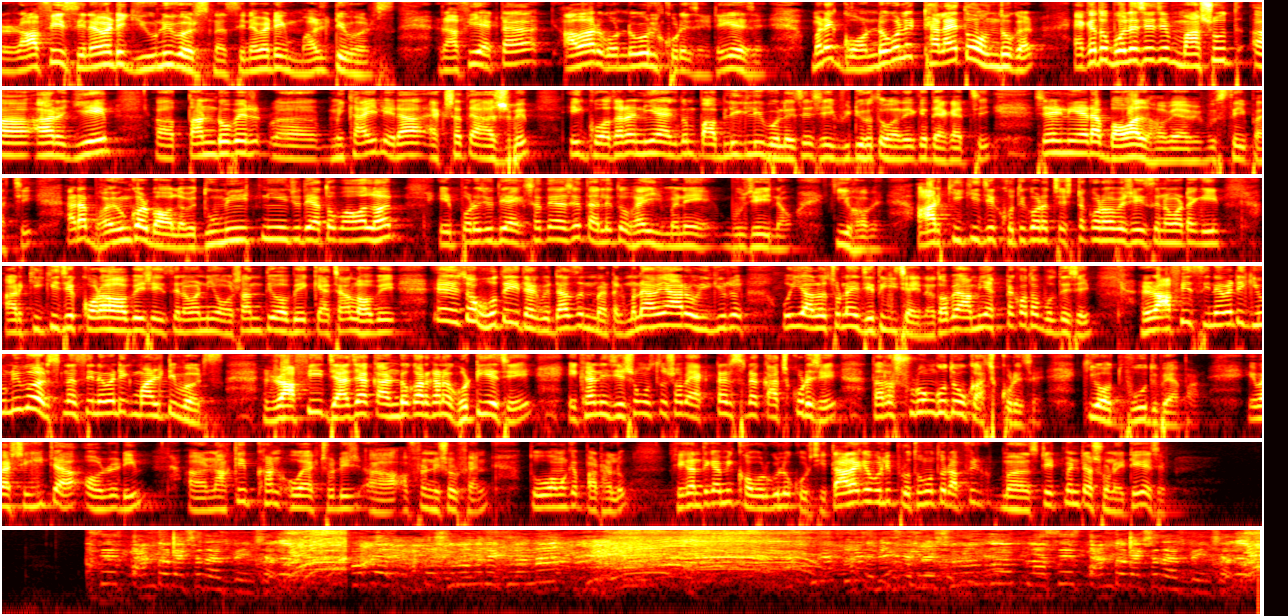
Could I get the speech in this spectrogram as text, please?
Rafi cinematic universe না cinematic multiverse Rafi একটা আবার গন্ডগোল করেছে ঠিক আছে? মানে গন্ডগোলের ঠেলায় তো অন্ধকার। একে তো বলেছে যে মাসুদ আর ইয়ে তাণ্ডবের আহ, মিখাইল এরা একসাথে আসবে। এই কথাটা নিয়ে একদম পাবলিকলি বলেছে সেই ভিডিও তোমাদেরকে দেখাচ্ছি। সেটা নিয়ে একটা বাওয়াল হবে আমি বুঝতেই পারছি। একটা ভয়ঙ্কর বাওয়াল হবে। দু মিনিট নিয়ে যদি এত বাওয়াল হয় এরপরে যদি একসাথে আসে তাহলে তো ভাই মানে বুঝেই নাও কি হবে। আর কি কি যে ক্ষতি করার চেষ্টা করা হবে সেই সিনেমাটা কি আর কি কি যে করা হবে সেই সিনেমা নিয়ে অশান্তি হবে, ক্যাচাল হবে, এসব হতেই থাকবে ডাজেন্ট ম্যাটার মানে আমি আর ওইগুলো ওই আলোচনায় যেতেই চাই না। তবে আমি একটা কথা বলতে চাই। রাফি সিনেম্যাটিক ইউনিভার্স না সিনেম্যাটিক মাল্টিভার্স রাফি যা যা কাণ্ড কারখানা ঘটিয়েছে, এখানে যে সমস্ত সব অ্যাক্টার্সরা কাজ করেছে, তারা সুরঙ্গতেও কাজ করেছে। কি অদ্ভুত ব্যাপার। এবার সেইটা অলরেডি নাকিব খান, ও অ্যাকচুয়ালি আফরান নিশোর ফ্যান তো ও আমাকে পাঠালো। সেখান থেকে আমি খবরগুলো করছি। তার আগে বলি, প্রথমত রাফির স্টেটমেন্টটা শোনাই, ঠিক আছে শেষ তাণ্ডব একসাথে আসবে ইনশাল্লাহ না? সুরঙ্গ তাণ্ডব একসাথে আসবে ইনশাল্লাহ।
